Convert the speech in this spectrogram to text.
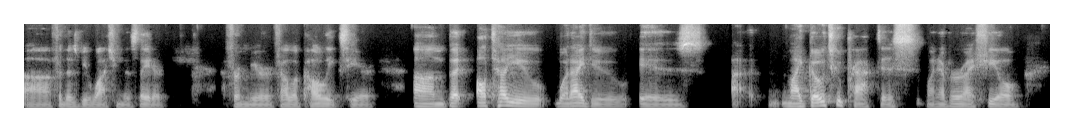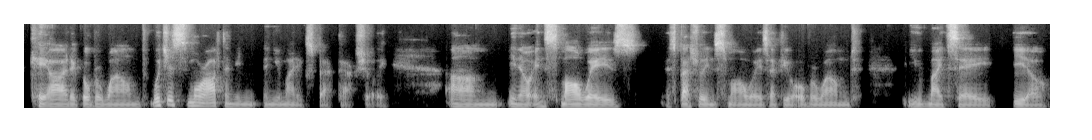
uh, for those of you watching this later from your fellow colleagues here. Um, but I'll tell you what I do is uh, my go-to practice whenever I feel chaotic, overwhelmed, which is more often than, than you might expect, actually. Um, you know, in small ways, especially in small ways, I feel overwhelmed. You might say, you know,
